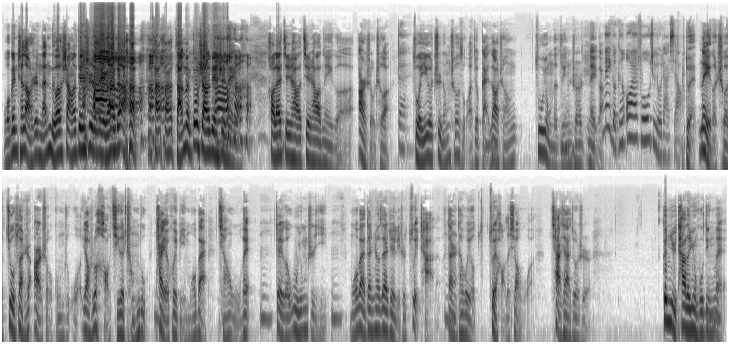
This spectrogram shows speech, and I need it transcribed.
我跟陈老师难得上了电视的那个，对？还还还咱们都上了电视那个。后来介绍介绍那个二手车，对。做一个智能车锁，就改造成租用的自行车那个。那个跟 OFO 就有点像，对，那个车就算是二手公主，要说好骑的程度，它也会比摩拜强五倍，嗯。这个毋庸置疑。嗯。摩拜单车在这里是最差的，但是它会有最好的效果，恰恰就是根据它的用户定位，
